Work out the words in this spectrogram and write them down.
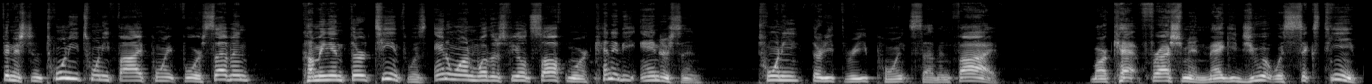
finished in 2025.47 Coming in 13th was Annawan Wethersfield sophomore Kennedy Anderson, 2033.75. Marquette freshman Maggie Jewett was 16th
